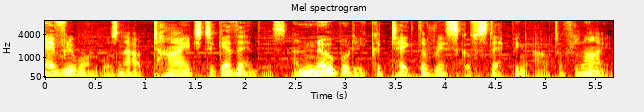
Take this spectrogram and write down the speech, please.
Everyone was now tied together in this, and nobody could take the risk of stepping out of line.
